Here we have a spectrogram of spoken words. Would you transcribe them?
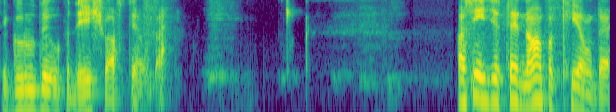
ਤੇ ਗੁਰੂ ਦੇ ਉਪਦੇਸ਼ ਵਾਸਤੇ ਆਉਂਦਾ ਅਸੀਂ ਜਿੱਥੇ ਨਾ ਪੱਖੀ ਆਉਂਦਾ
